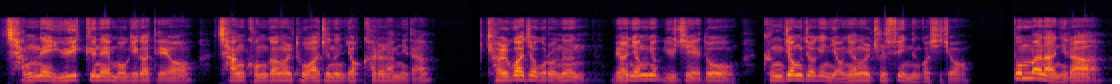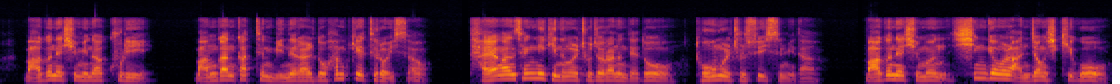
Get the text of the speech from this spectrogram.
장내 유익균의 먹이가 되어 장 건강을 도와주는 역할을 합니다. 결과적으로는 면역력 유지에도 긍정적인 영향을 줄 수 있는 것이죠. 뿐만 아니라 마그네슘이나 구리, 망간 같은 미네랄도 함께 들어있어 다양한 생리 기능을 조절하는 데도 도움을 줄 수 있습니다. 마그네슘은 신경을 안정시키고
